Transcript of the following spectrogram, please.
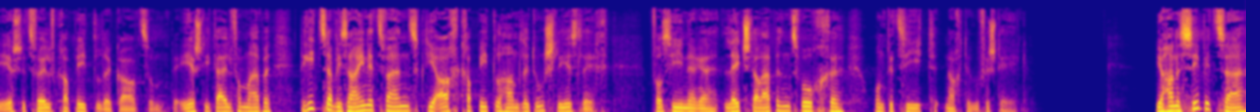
Die ersten zwölf Kapitel, da es um den ersten Teil vom Leben. 13 bis 21, die acht Kapitel handeln ausschließlich von seiner letzten Lebenswoche und der Zeit nach der Auferstehung. Johannes 17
